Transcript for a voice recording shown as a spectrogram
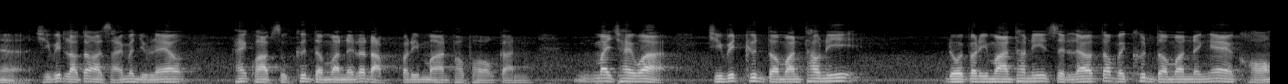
นะชีวิตเราต้องอาศัยมันอยู่แล้ว ให้ความสุขขึ้นต่อมันในระดับปริมาณพอๆกัน ไม่ใช่ว่า ชีวิตขึ้นต่อมันเท่านี้ โดยปริมาณเท่านี้เสร็จแล้วต้องไปขึ้นต่อมันในแง่ของ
